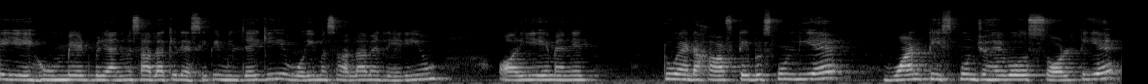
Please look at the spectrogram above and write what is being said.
ये होममेड बिरयानी मसाला की रेसिपी मिल जाएगी। ये वही मसाला मैं ले रही हूँ और ये मैंने टू एंड हाफ़ टेबल स्पून लिया है। वन टीस्पून जो है वो सॉल्ट लिया है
